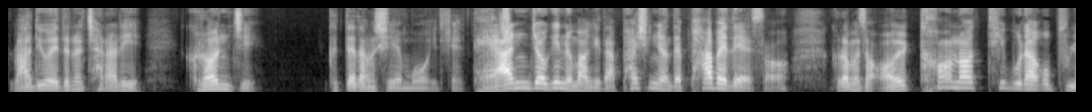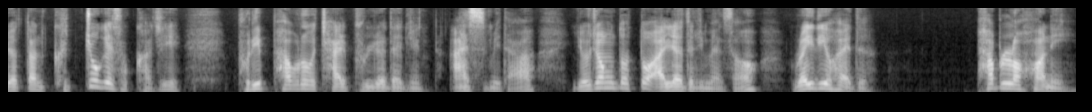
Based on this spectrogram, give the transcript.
Radiohead는 차라리 그런지 그때 당시에 뭐 이제 대안적인 음악이다. 80년대 팝에 대해서 그러면서 alternative라고 불렸던 그쪽에 속하지 Britpop으로 잘 분류되진 않습니다. 요 정도 또 알려드리면서 Radiohead Pablo Honey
